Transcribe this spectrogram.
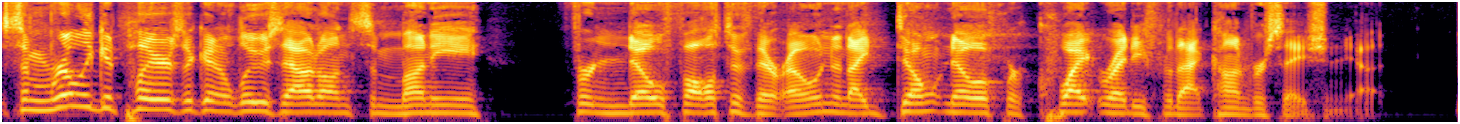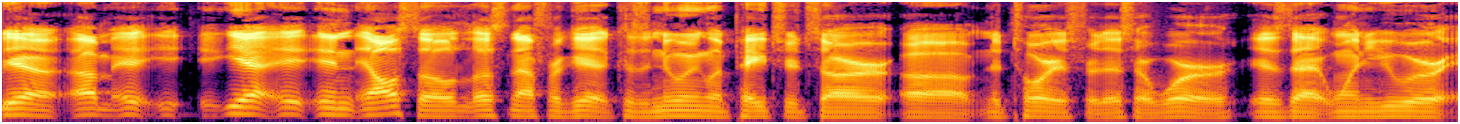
some really good players are going to lose out on some money for no fault of their own. And I don't know if we're quite ready for that conversation yet. Yeah, um, it, yeah, it, and also let's not forget because the New England Patriots are uh, notorious for this, or were, is that when you were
